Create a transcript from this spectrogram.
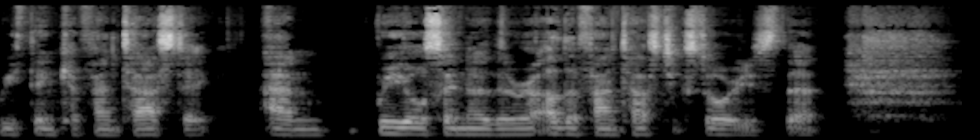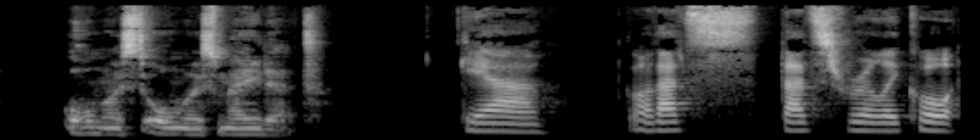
we think are fantastic. And we also know there are other fantastic stories that almost almost made it. Yeah. Well, that's that's really cool.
